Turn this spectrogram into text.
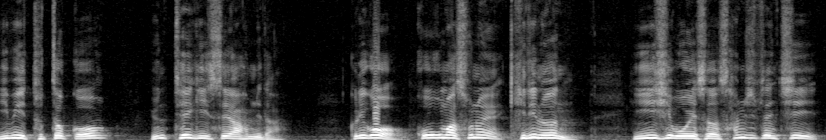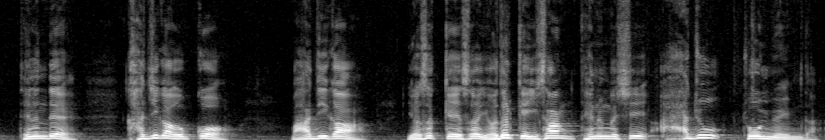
입이 두텁고 윤택이 있어야 합니다. 그리고 고구마 순의 길이는 25에서 30cm 되는데 가지가 없고 마디가 6개에서 8개 이상 되는 것이 아주 좋은 묘입니다.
